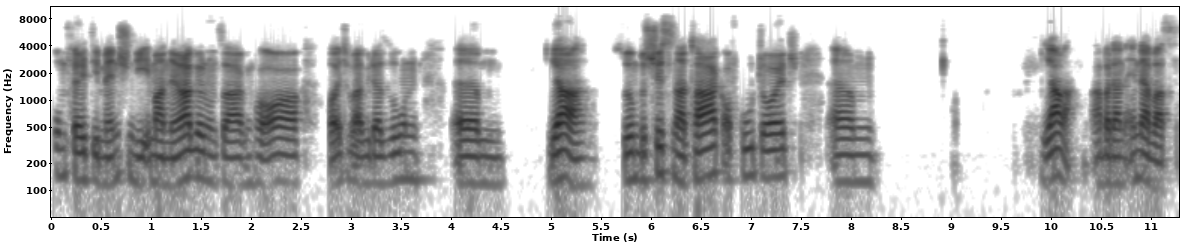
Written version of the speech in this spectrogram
Umfeld die Menschen, die immer nörgeln und sagen, boah, heute war wieder so ein, ähm, ja, so ein beschissener Tag auf gut Deutsch. Ähm, ja, aber dann änder was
